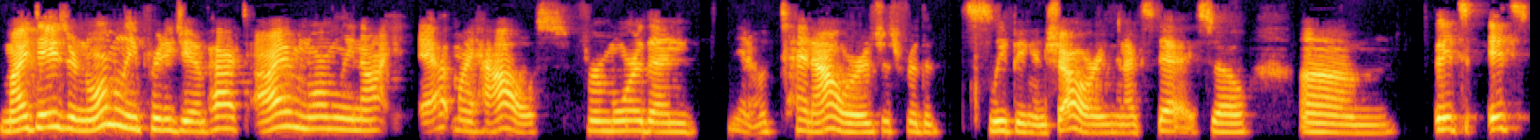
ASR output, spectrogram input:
my days are normally pretty jam packed I am normally not at my house for more than you know 10 hours just for the sleeping and showering the next day. So um it's it's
